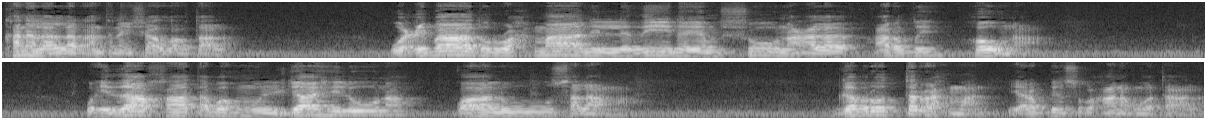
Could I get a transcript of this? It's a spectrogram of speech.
kana laallar'aan tana inshaa allahu taala وعباد الرحمن الذين يمشون على الأرض هونا. وإذا خاطبهم الجاهلون قالوا سلاما. قبروت الرحمن يا رب سبحانه وتعالى.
